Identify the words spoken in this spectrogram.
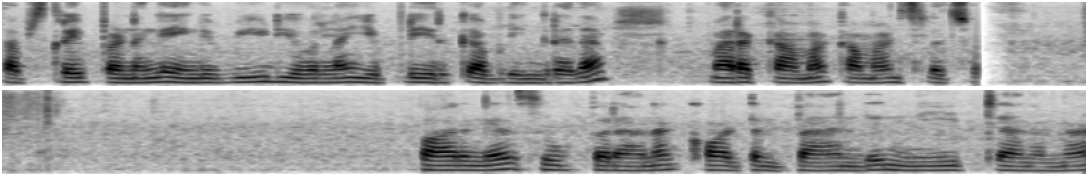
சப்ஸ்கிரைப் பண்ணுங்கள் எங்கள் வீடியோவெல்லாம் எப்படி இருக்குது அப்படிங்கிறத மறக்காமல் கமெண்ட்ஸில் சொல் பாருங்கள் சூப்பரான காட்டன் பேண்ட்டு நீட்டாக நம்ம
